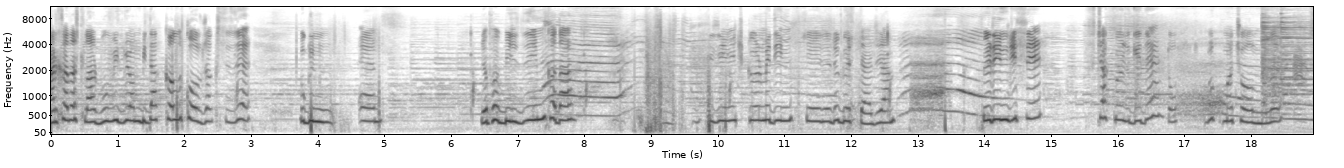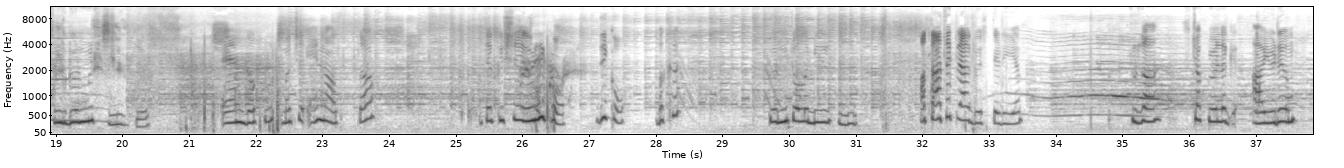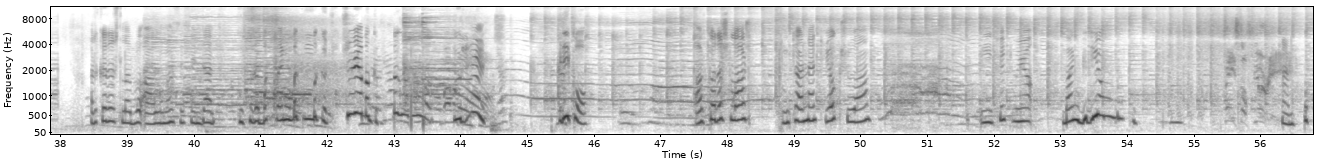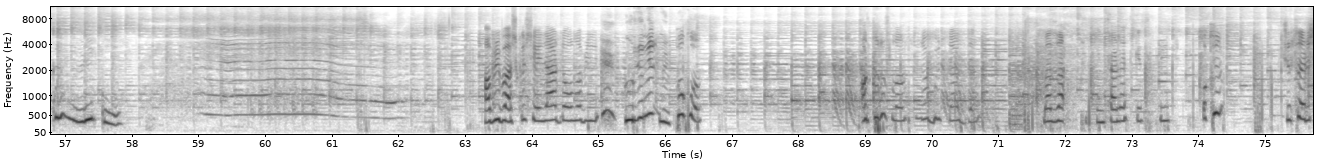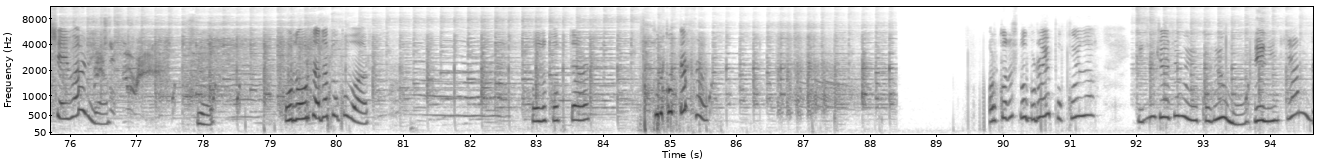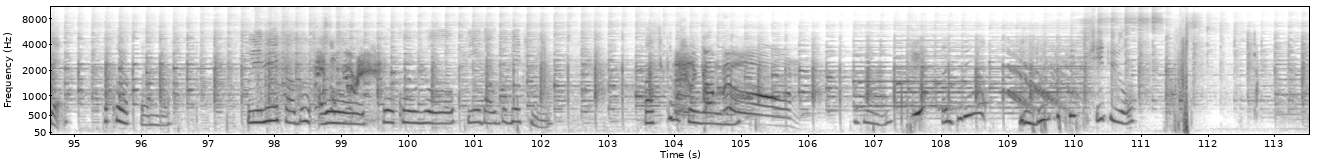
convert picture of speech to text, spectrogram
Arkadaşlar bu videom bir dakikalık olacak size. Bugün em, yapabildiğim kadar sizin hiç görmediğiniz şeyleri göstereceğim. Birincisi sıcak bölgede dostluk maçı olmalı. Şimdi görmüşsünüzdür. En dostluk maçı en altta. Takışı Rico. Rico. Bakın. Görmüş olabilirsiniz. Hatta tekrar göstereyim. Şuradan sıcak böyle ayrım. Arkadaşlar bu ağlama sesinden kusura bakmayın. Bakın bakın. Şuraya bakın. Bakın bakın. Gördünüz. Rico. Arkadaşlar internet yok şu an. İyi çekmiyor. Ben gidiyorum. Bakın Rico. Abi başka şeyler de olabilir. Gördünüz mü? Poco. Arkadaşlar size göstereceğim. Bazen internet kesildi. Bakın. Şu sarı şey var ya. Şu. Orada ortada Poco var. Helikopter. Helikopter. Arkadaşlar burayı Poco'yla gidince acaba yakalıyor mu? Deneyeceğim de. Poco yok bende. Bu yeni hesabım ooo Poco yok diye dalga geçmeyin. Başka bir şey var mı? Ay buraya dur bir şey diyor.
